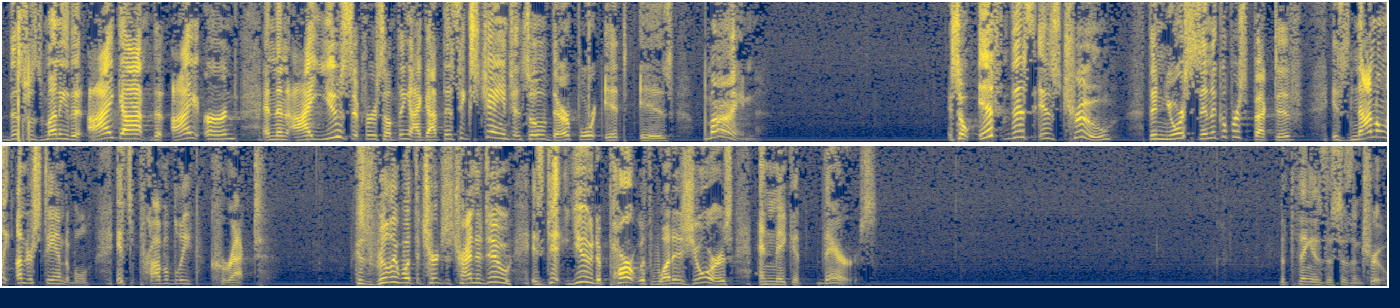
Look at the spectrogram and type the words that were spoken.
this was money that I got, that I earned, and then I used it for something, I got this exchange, and so therefore it is mine. So, if this is true, then your cynical perspective is not only understandable, it's probably correct. Because really, what the church is trying to do is get you to part with what is yours and make it theirs. But the thing is, this isn't true.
